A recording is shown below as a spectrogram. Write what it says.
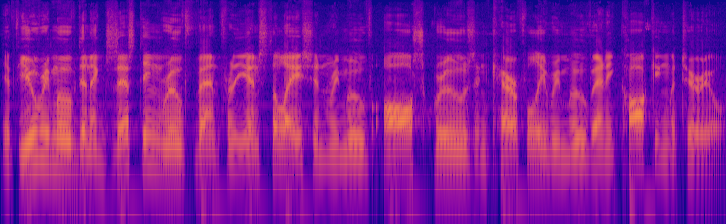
If you removed an existing roof vent for the installation, remove all screws and carefully remove any caulking material.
